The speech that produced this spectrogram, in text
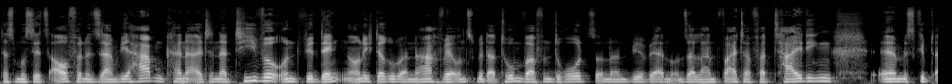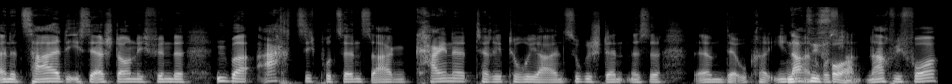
das muss jetzt aufhören und sie sagen, wir haben keine Alternative und wir denken auch nicht darüber nach, wer uns mit Atomwaffen droht, sondern wir werden unser Land weiter verteidigen. Ähm, es gibt eine Zahl, die ich sehr erstaunlich finde, über 80 Prozent sagen keine territorialen Zugeständnisse ähm, der Ukraine nach wie Russland. vor. Nach wie vor.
